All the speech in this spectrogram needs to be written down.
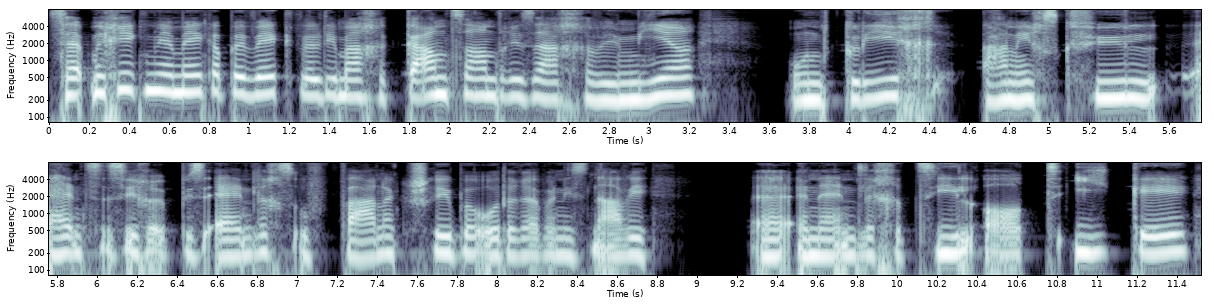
Das hat mich irgendwie mega bewegt, weil die machen ganz andere Sachen wie mir und gleich habe ich das Gefühl, haben sie sich etwas Ähnliches auf die Fahne geschrieben oder eben ins Navi äh, einen ähnlichen Zielort eingeben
